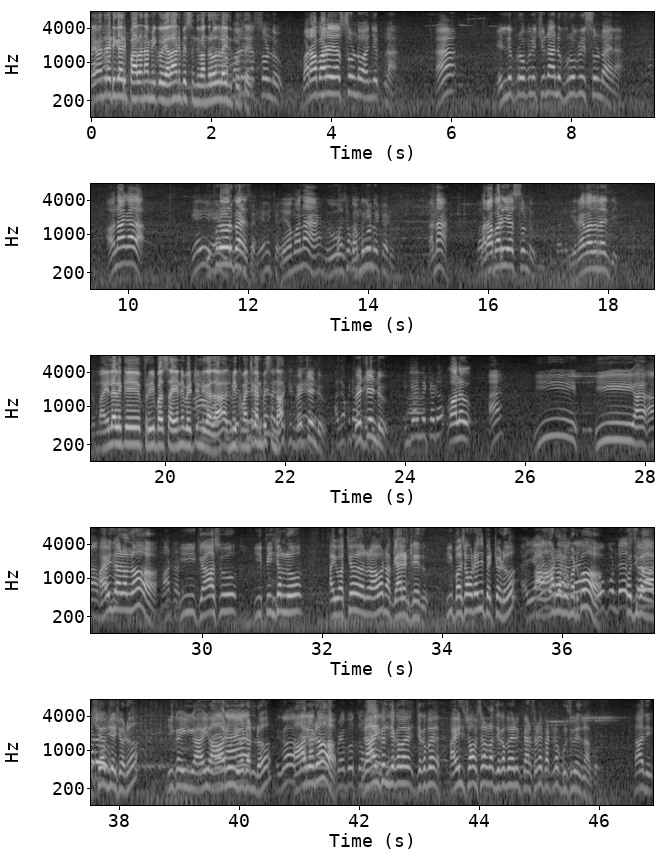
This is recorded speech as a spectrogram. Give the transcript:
రేవంత్ రెడ్డి గారి పాలన మీకు ఎలా అనిపిస్తుంది? వంద రోజులు అయింది పూర్తి చేస్తుండు. బరాబరా చేస్తుండు అని చెప్పిన. ఆ? ఎన్ని ప్రూఫ్లు ఇచ్చినా అన్ని ప్రూఫ్లు ఇస్తుండు ఆయన. అవునా కదా? ఇప్పుడు వరకు ఆయన ఏమన్నా? నువ్వు అన్నా బరాబర్ చేస్తుండు. రేవంత్ రెడ్డి. ఇప్పుడు మహిళలకి ఫ్రీ బస్ అవన్నీ పెట్టిండు కదా? మీకు మంచిగా అనిపిస్తుందా? పెట్టిండు పెట్టిండు? వాళ్ళు ఆ? ఈ ఈ ఐదేళ్ళలో. ఈ గ్యాసు ఈ పింఛన్లు అవి వచ్చే రావో నాకు గ్యారెంటీ లేదు. ఈ బస్సు ఒకటైతే పెట్టాడు. ఆడవాళ్ళకి మటుకు కొద్దిగా. సేవ్ చేశాడు. ఇక ఆరు ఏడు అండు తెలంగాణ ప్రభుత్వం రాజకీయం దిగబోయే దిగబోయే ఐదు సంవత్సరాల దిగబోయే పెడతాడే పెట్టడం గుర్తులేదు నాకు. అది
